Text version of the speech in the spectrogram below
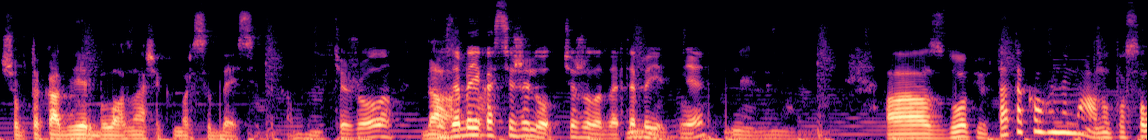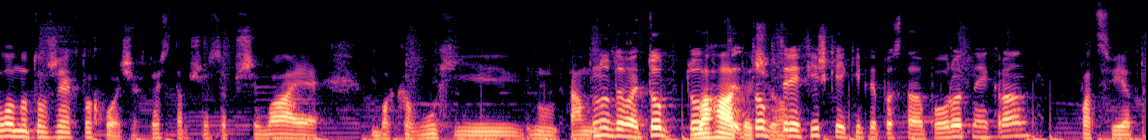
Щоб така двір була, знаєш, як в Мерседесі. Така. Тяжола. Да. У тебе якась тяжело, тяжола дверь. Тебе є? Ні? Ні, немає. А з допів, та такого нема. Ну по салону то вже хто хоче. Хтось там щось обшиває, боковухи, ну там Ну давай, топ, топ, Багато топ чого. 3 фішки, які б ти поставив. Поворотний екран, підсвітка.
